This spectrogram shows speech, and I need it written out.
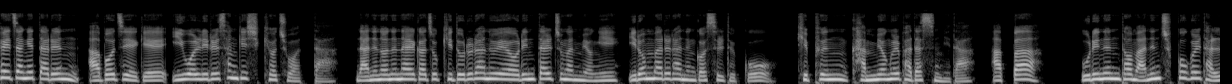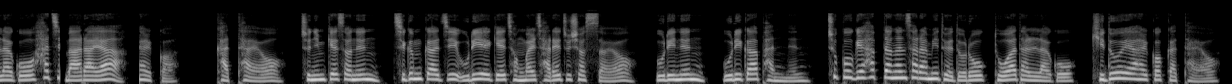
회장에 따른 아버지에게 이 원리를 상기시켜 주었다. 나는 어느 날 가족 기도를 한 후에 어린 딸 중 한 명이 이런 말을 하는 것을 듣고 깊은 감명을 받았습니다. 아빠, 우리는 더 많은 축복을 달라고 하지 말아야 할 것 같아요. 주님께서는 지금까지 우리에게 정말 잘해주셨어요. 우리는 우리가 받는 축복에 합당한 사람이 되도록 도와달라고 기도해야 할 것 같아요.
